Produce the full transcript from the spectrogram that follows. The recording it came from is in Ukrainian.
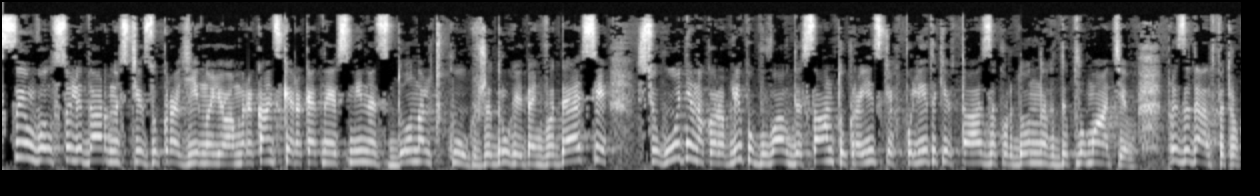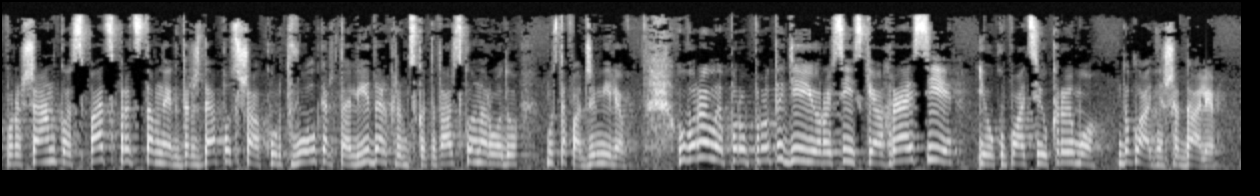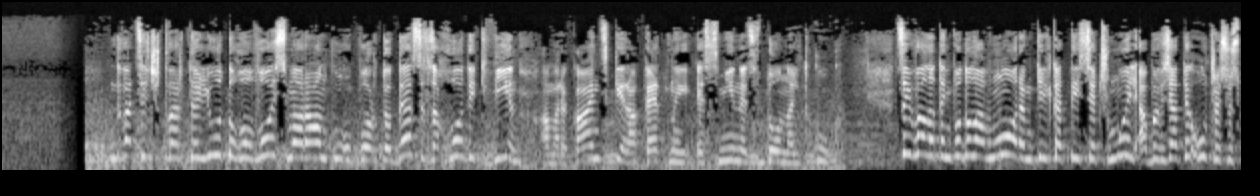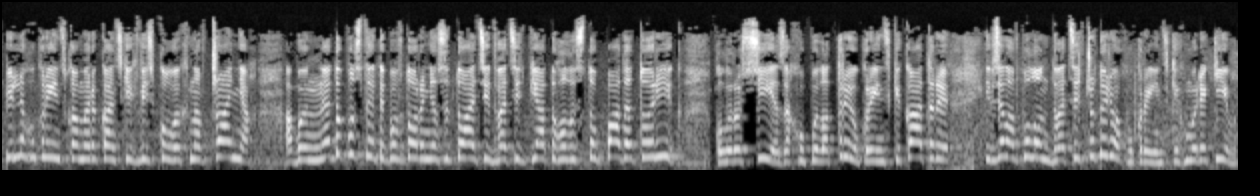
Символ солідарності з Україною. Американський ракетний есмінець Дональд Кук вже другий день в Одесі. Сьогодні на кораблі побував десант українських політиків та закордонних дипломатів. Президент Петро Порошенко, спецпредставник держдепу США Курт Волкер та лідер кримсько-татарського народу Мустафа Джемілєв говорили про протидію російській агресії і окупацію Криму. Докладніше далі. 24 лютого, 8 ранку у порт Одеси заходить він, американський ракетний есмінець Дональд Кук. Цей велетень подолав морем кілька тисяч миль, аби взяти участь у спільних українсько-американських військових навчаннях, аби не допустити повторення ситуації 25 листопада торік, коли Росія захопила три українські катери і взяла в полон 24 українських моряків.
